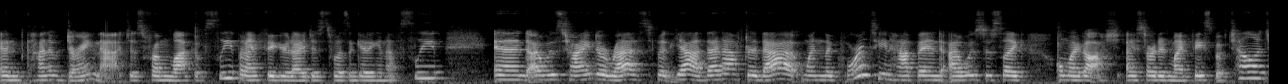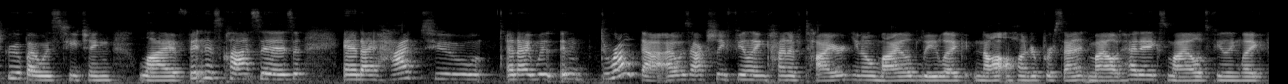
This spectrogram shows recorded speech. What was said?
and kind of during that just from lack of sleep and I figured I just wasn't getting enough sleep and I was trying to rest. But yeah, then after that, when the quarantine happened, I was just like, oh my gosh, I started my Facebook challenge group. I was teaching live fitness classes and I had to, and I was, and throughout that, I was actually feeling kind of tired, you know, mildly, like not 100%, mild headaches, mild feeling like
